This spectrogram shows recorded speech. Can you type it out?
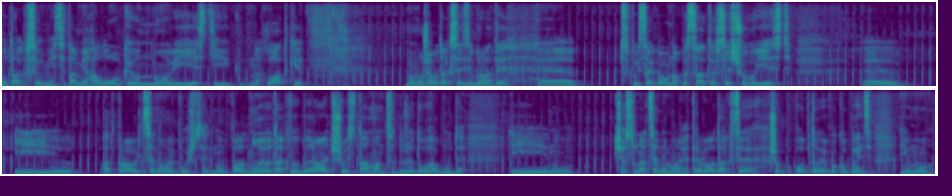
отак все вместе. Там і головки нові є, і накладки. Ми можемо так все зібрати, е, список вам написати, все, чого є. Е, і відправити це новою почтою. Ну, по одною отак вибирати, щось там, це дуже довго буде. І ну, часу на це немає. Треба отак, це, щоб оптовий покупець, йому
